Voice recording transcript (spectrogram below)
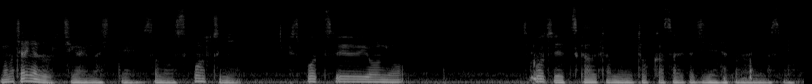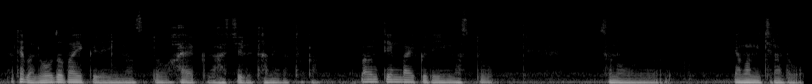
ママチャリなどと違いましてそのスポーツにスポーツ用のスポーツで使うために特化された自転車となりますね。例えばロードバイクで言いますと速く走るためだとかマウンテンバイクで言いますとその山道などを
